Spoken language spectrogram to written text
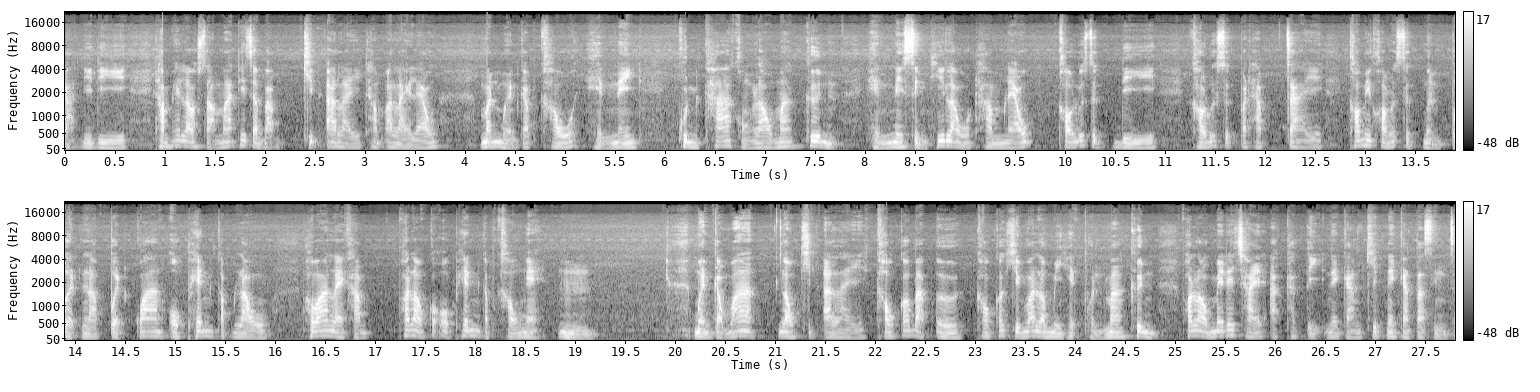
กาสดีๆทำให้เราสามารถที่จะแบบคิดอะไรทำอะไรแล้ว มันเหมือนกับเขาเห็นในคุณค่าของเรามากขึ้น เห็นในสิ่งที่เราทำแล้วเขารู้สึกดี เขารู้สึกประทับใจ เขามีความรู้สึกเหมือนเปิดรับเปิดกว้างโอเพนกับเรา เพราะว่าอะไรครับ เพราะเราก็โอเพนกับเขาไง อืม เหมือนกับว่า เราคิดอะไร เขาก็แบบเออ เขาก็คิดว่าเรามีเหตุผลมากขึ้น เพราะเราไม่ได้ใช้อคติในการคิดในการตัดสินใจ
